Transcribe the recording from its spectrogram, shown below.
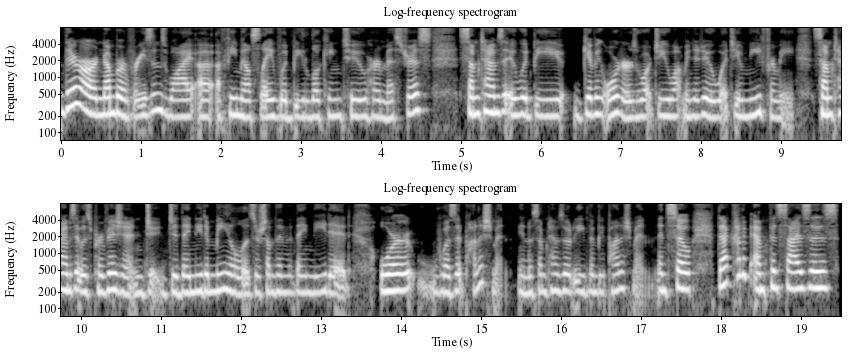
there are a number of reasons why a, a, female slave would be looking to her mistress. Sometimes it would be giving orders. What do you want me to do? What do you need from me? Sometimes it was provision. Do, did they need a meal? Is there something that they needed? Or was it punishment? You know, sometimes it would even be punishment. And so that kind of emphasizes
